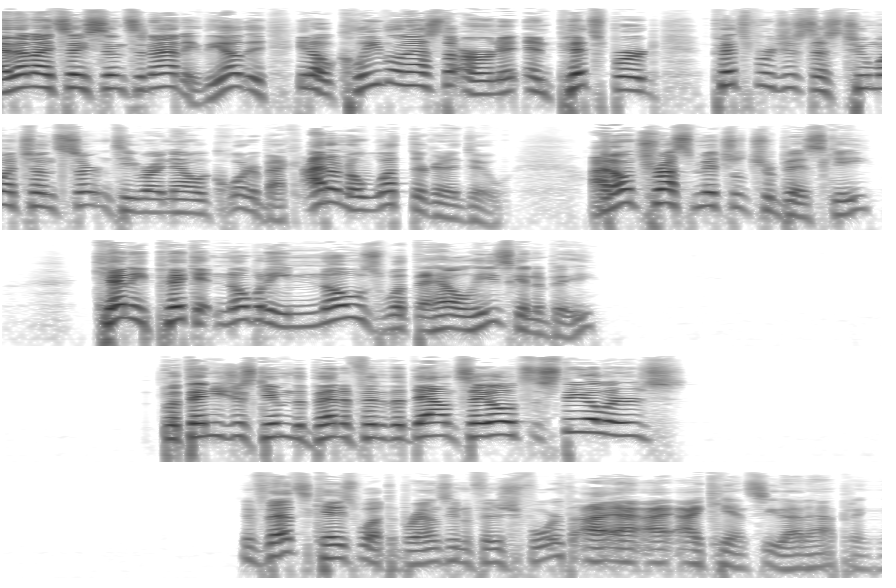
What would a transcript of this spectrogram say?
And then I'd say Cincinnati. The other, you know, Cleveland has to earn it, and Pittsburgh. Pittsburgh just has too much uncertainty right now at quarterback. I don't know what they're going to do. I don't trust Mitchell Trubisky. Kenny Pickett. Nobody knows what the hell he's going to be. But then you just give him the benefit of the doubt and say, "Oh, it's the Steelers." If that's the case, what the Browns going to finish fourth? I, I I can't see that happening.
